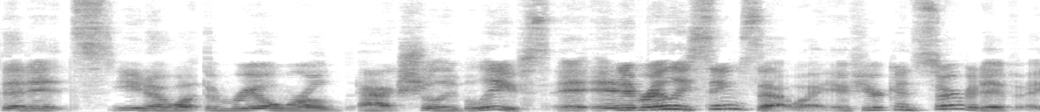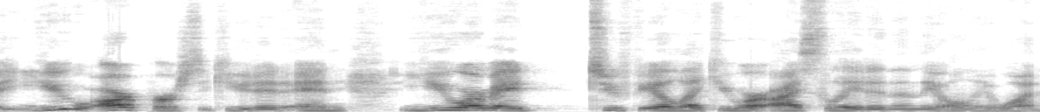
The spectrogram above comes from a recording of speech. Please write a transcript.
that it's you know what the real world actually believes it, it really seems that way if you're conservative you are persecuted and you are made to feel like you are isolated and the only one.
